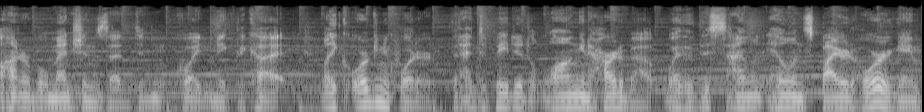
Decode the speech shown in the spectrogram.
honorable mentions that didn't quite make the cut, like Organ Quarter, that I debated long and hard about whether this Silent Hill inspired horror game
